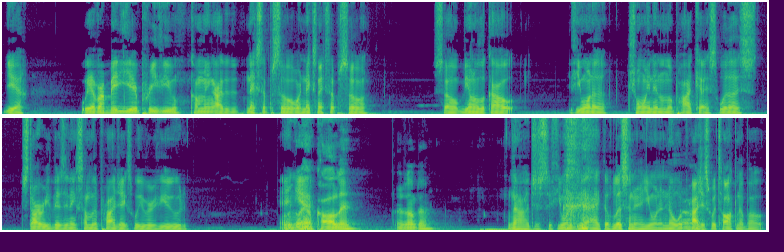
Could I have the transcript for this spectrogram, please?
Yeah. We have our mid year preview coming either the next episode or next next episode. So be on the lookout if you want to join in on the podcast with us. Start revisiting some of the projects we reviewed. we And gonna yeah, have call in or something? nah, just if you want to be an active listener, you want to know what projects we're talking about.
